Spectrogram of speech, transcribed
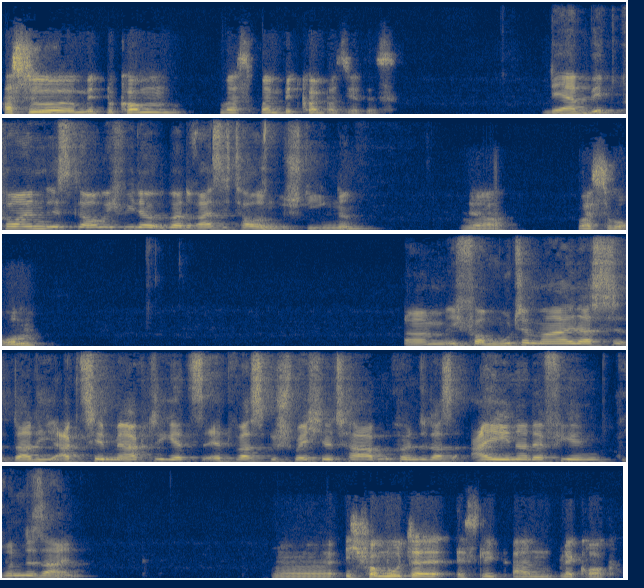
Hast du mitbekommen, was beim Bitcoin passiert ist? Der Bitcoin ist, glaube ich, wieder über 30.000 gestiegen, ne? Ja. Weißt du warum? Ähm, ich vermute mal, dass da die Aktienmärkte jetzt etwas geschwächelt haben, könnte das einer der vielen Gründe sein. Äh, ich vermute, es liegt an BlackRock.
